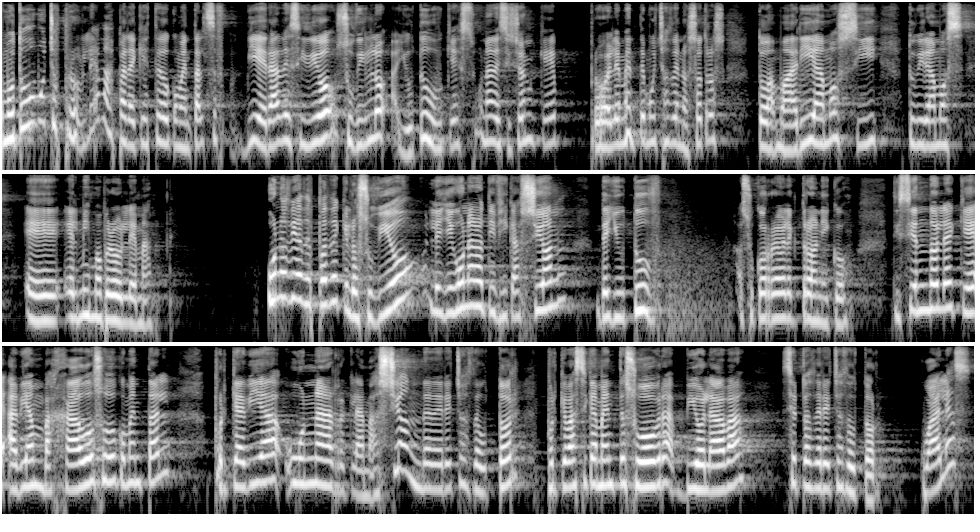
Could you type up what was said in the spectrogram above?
Como tuvo muchos problemas para que este documental se viera, decidió subirlo a YouTube, que es una decisión que probablemente muchos de nosotros tomaríamos si tuviéramos eh, el mismo problema. Unos días después de que lo subió, le llegó una notificación de YouTube a su correo electrónico, diciéndole que habían bajado su documental porque había una reclamación de derechos de autor, porque básicamente su obra violaba ciertos derechos de autor. ¿Cuáles?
